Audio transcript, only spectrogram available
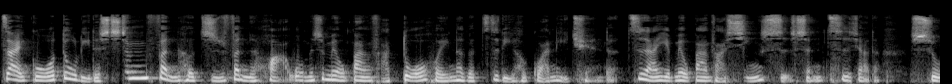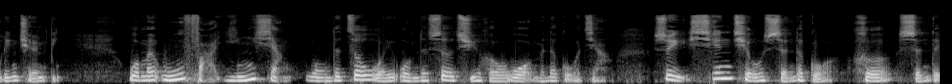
在国度里的身份和职分的话，我们是没有办法夺回那个治理和管理权的，自然也没有办法行使神赐下的属灵权柄。我们无法影响我们的周围、我们的社区和我们的国家。所以，先求神的国和神的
